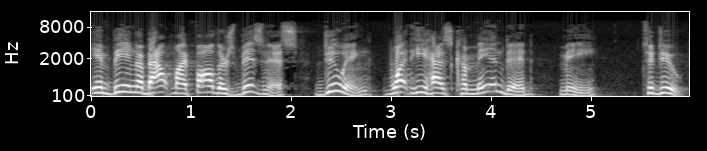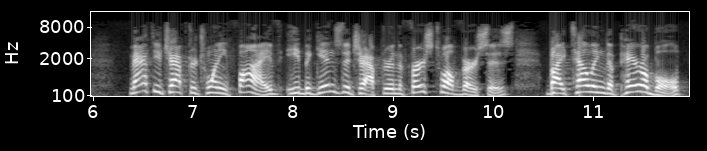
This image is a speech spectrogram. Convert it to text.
in being about my Father's business, doing what He has commanded me to do. Matthew chapter 25, he begins the chapter in the first 12 verses by telling the parable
